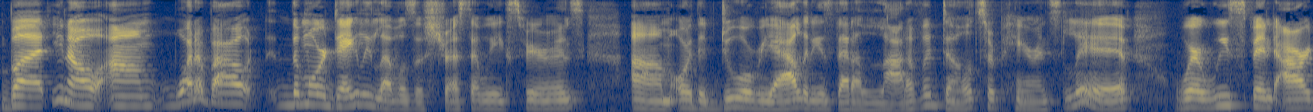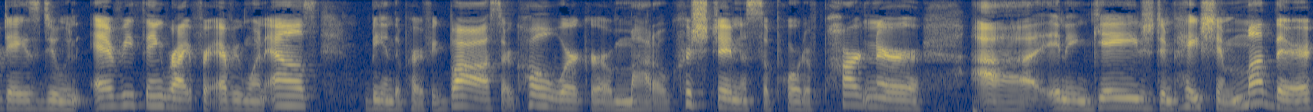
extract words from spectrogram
But, you know, um, what about the more daily levels of stress that we experience um, or the dual realities that a lot of adults or parents live where we spend our days doing everything right for everyone else? Being the perfect boss or co-worker, a model Christian, a supportive partner, uh, an engaged and patient mother,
